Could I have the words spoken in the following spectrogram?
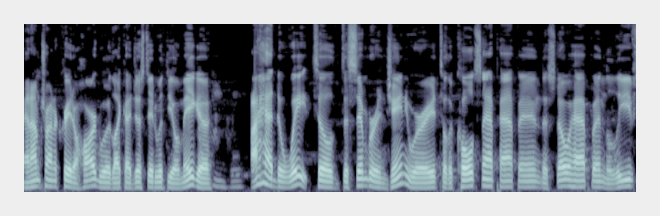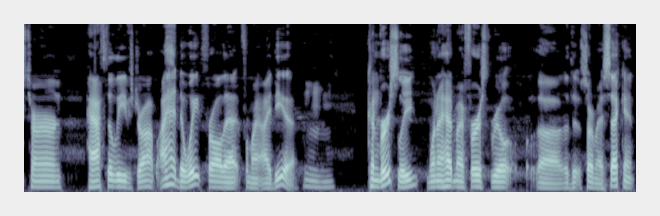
and I'm trying to create a hardwood like I just did with the Omega, I had to wait till December and January till the cold snap happened, the snow happened, the leaves turn, half the leaves drop. I had to wait for all that for my idea. Mhm. Conversely, when I had my first real, uh, sorry, my second,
